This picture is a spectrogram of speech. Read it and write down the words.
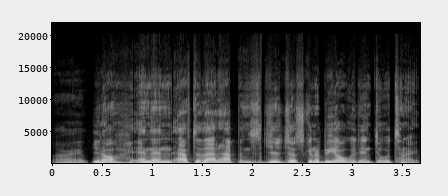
All right. You know, and then after that happens, you're just gonna be, oh, we didn't do it tonight.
